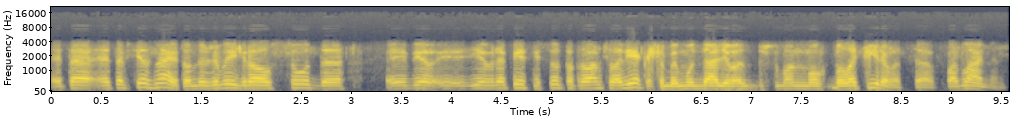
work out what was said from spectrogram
это это все знают. Он даже выиграл суд. Э, Европейский суд по правам человека, чтобы ему дали, чтобы он мог баллотироваться в парламент.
